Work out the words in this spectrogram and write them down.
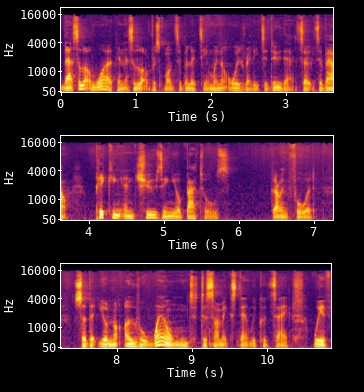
that's a lot of work and that's a lot of responsibility, and we're not always ready to do that. So it's about picking and choosing your battles going forward so that you're not overwhelmed to some extent, we could say, with,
